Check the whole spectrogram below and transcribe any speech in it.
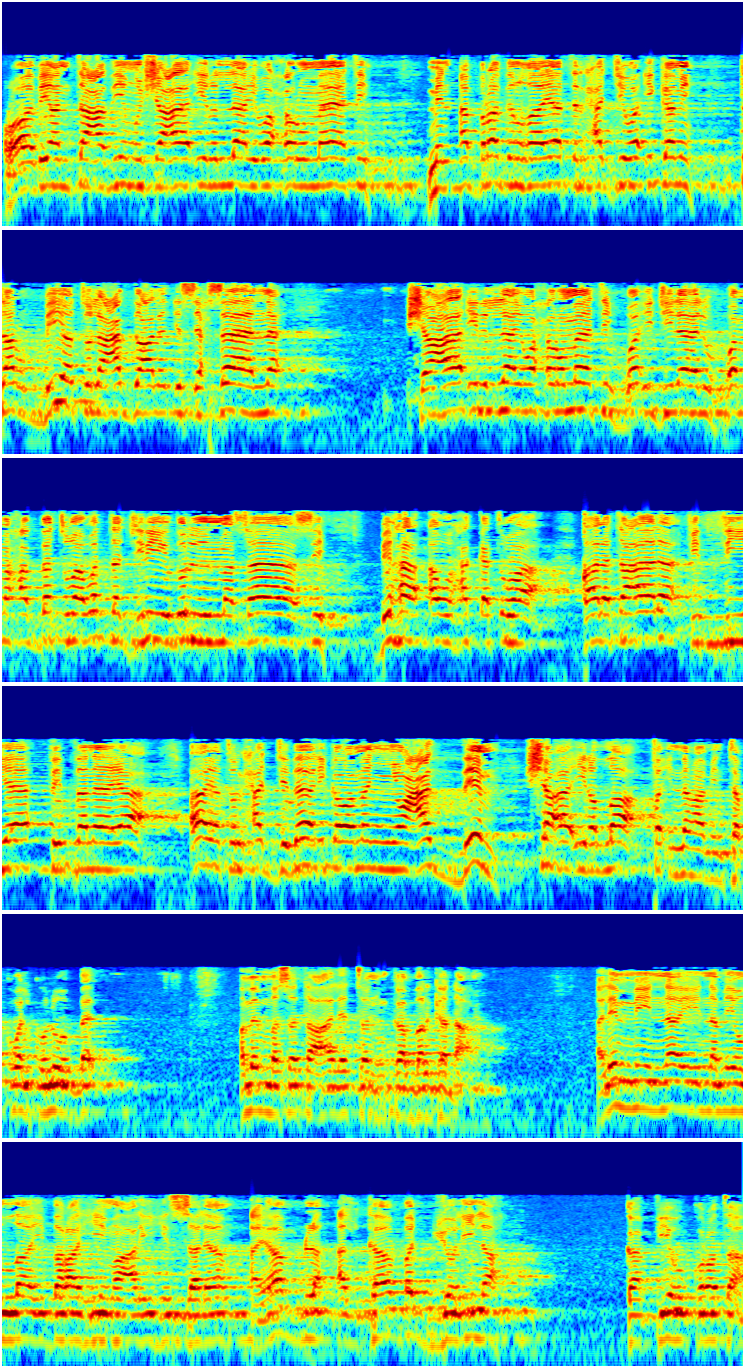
رابعا تعظيم شعائر الله وحرماته من أبرز الغايات الحج وإكمه. تربية العبد على الاستحسان شعائر الله وحرماته وإجلاله ومحبتها والتجريد المساس بها أو حكتها قال تعالى في الثياء في الثنايا آية الحج ذلك ومن يعظم شعائر الله فإنها من تقوى القلوب. ومما ستعالى تنكبر كدا nabiyullah ibrahim alayhi salam a y'a bila alkaba joli la ka piyew kɔrɔta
